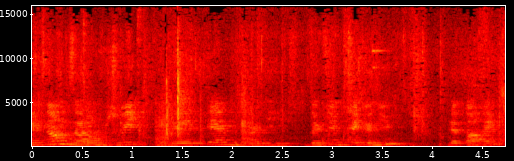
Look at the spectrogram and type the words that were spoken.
Maintenant, nous allons jouer le thème d'un film très connu, Le Parrain.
